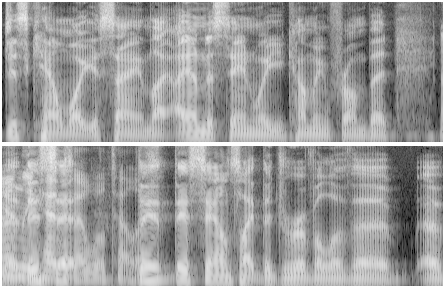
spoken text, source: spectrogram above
discount what you're saying. Like I understand where you're coming from, but yeah, Only this Hetzel will tell us. thi- This sounds like the drivel of a, a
